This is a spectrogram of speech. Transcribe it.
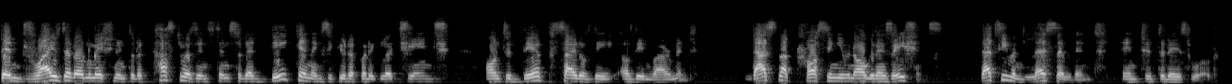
then drives that automation into the customer's instance so that they can execute a particular change onto their side of the of the environment. That's not crossing even organizations. That's even less evident into today's world.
